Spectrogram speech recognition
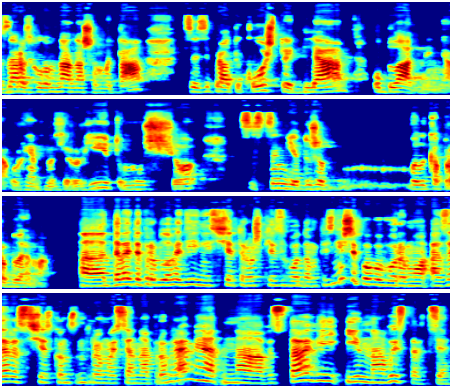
зараз головна наша мета це зібрати кошти для обладнання ургентної хірургії, тому що з цим є дуже велика проблема. Давайте про благодійність ще трошки згодом пізніше поговоримо. А зараз ще сконцентруємося на програмі, на виставі і на виставці.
